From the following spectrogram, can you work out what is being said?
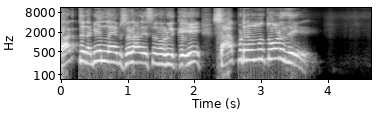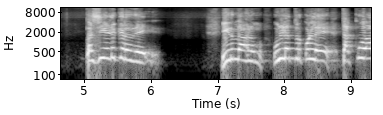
பார்த்த நபிகள் நாயம் சல்லா அலிஸ்லாம் அவர்களுக்கு சாப்பிடணும்னு தோணுது. பசி எடுக்கிறது. இருந்தாலும் உள்ளத்திற்குள்ளே தக்குவா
